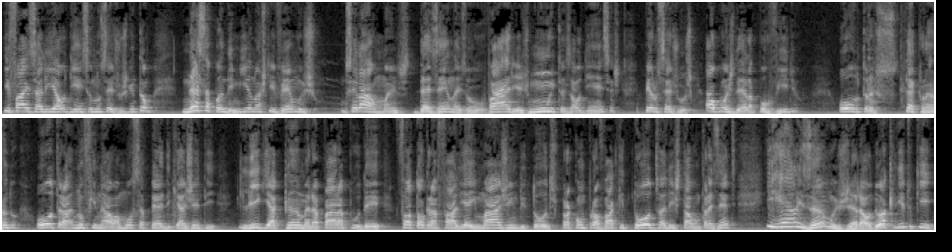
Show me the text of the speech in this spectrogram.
e faz ali a audiência no Sejusc. Então, nessa pandemia, nós tivemos sei lá, umas dezenas ou várias, muitas audiências pelo Sejusc. Algumas delas por vídeo, outras teclando, outra no final a moça pede que a gente ligue a câmera para poder fotografar ali a imagem de todos para comprovar que todos ali estavam presentes e realizamos, Geraldo. Eu acredito que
